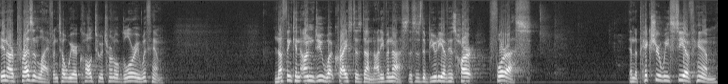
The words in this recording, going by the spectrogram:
in our present life until we are called to eternal glory with him? Nothing can undo what Christ has done, not even us. This is the beauty of his heart for us. And the picture we see of him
